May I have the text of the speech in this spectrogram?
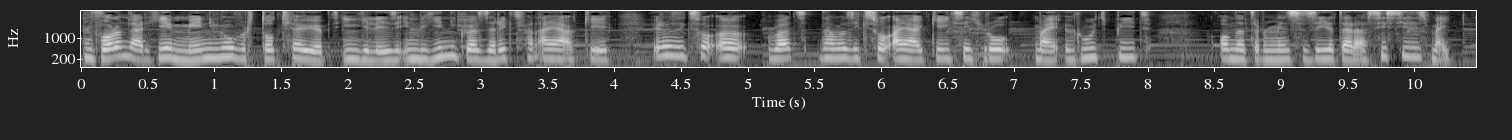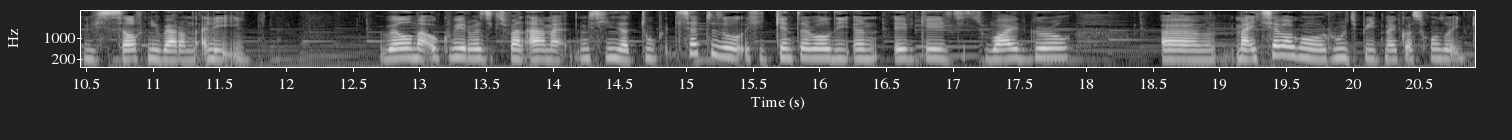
Vorm daar geen mening over tot je je hebt ingelezen. In het begin, ik was direct van, ah ja, oké. Okay. was ik zo, uh, wat? Dan was ik zo, ah ja, oké, ik zeg ro maar roodpiet, omdat er mensen zeggen dat dat racistisch is, maar ik wist zelf niet waarom. Allee, ik, wel. Maar ook weer was ik van, ah, maar misschien is dat toe. Ik zo, je kent dat wel, die uneducated white girl. Ehm, maar ik zei wel gewoon rootbeat, maar ik was gewoon zo, ik,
